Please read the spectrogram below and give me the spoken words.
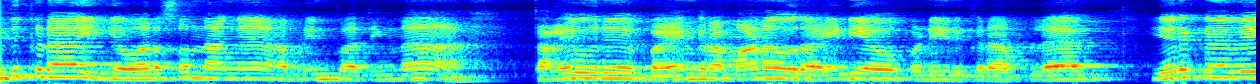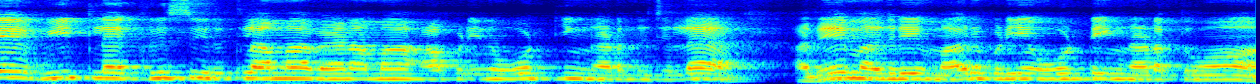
எதுக்குடா இங்கே வர சொன்னாங்க அப்படின்னு பார்த்தீங்கன்னா தலைவர் பயங்கரமான ஒரு ஐடியாவை பண்ணியிருக்கிறாப்புல. ஏற்கனவே வீட்டில் கிறிஸ் இருக்கலாமா வேணாமா அப்படின்னு ஓட்டிங் நடந்துச்சுல்ல? அதே மாதிரி மறுபடியும் ஓட்டிங் நடத்துவோம்.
